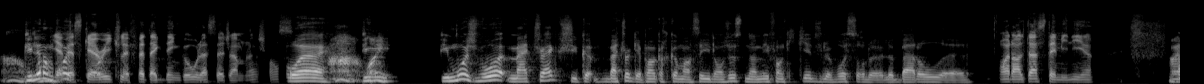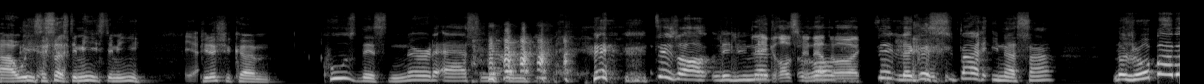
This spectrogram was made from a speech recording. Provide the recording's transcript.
Ah, Puis là, Il y avait Scary qui l'a fait avec Dingo, là, cette jam-là, je pense. ouais. Ah, Puis, ouais. puis moi, je vois Matrack, puis je suis comme... Matrack n'a pas encore commencé, ils l'ont juste nommé Funky Kid, je le vois sur le, le battle. euh, Ouais, dans le temps, c'était mini, hein. Ouais. Ah oui, c'est ça, c'était mini, c'était mini. Yeah. Puis là, je suis comme, who's this nerd ass looking... tu sais, genre, les lunettes. Les grosses lunettes, ouais. Tu sais, le gars super innocent. Là, je vois, bah, bah,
